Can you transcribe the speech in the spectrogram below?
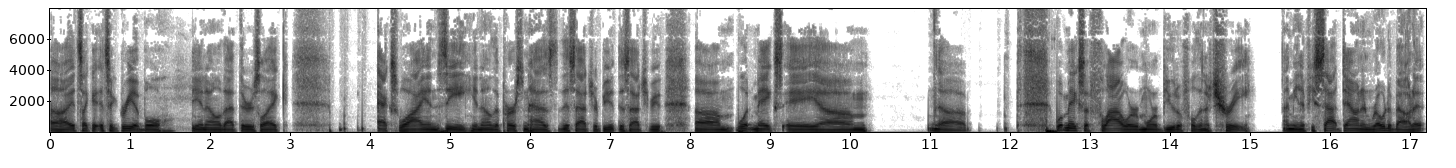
Uh, it's like it's agreeable, you know, that there's like X, Y, and Z. You know, the person has this attribute, this attribute. Um, what makes a um, uh, what makes a flower more beautiful than a tree? I mean, if you sat down and wrote about it,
